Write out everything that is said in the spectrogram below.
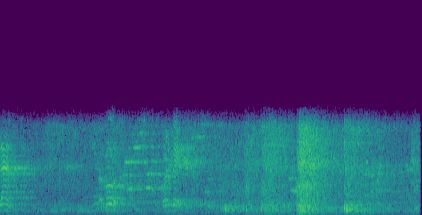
Vamos.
